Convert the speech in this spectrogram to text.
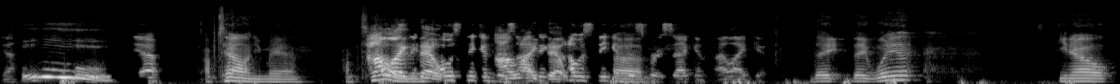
Yeah. Ooh. Yeah. I'm telling you, man. I'm telling I like you. that. I was thinking this. I, like I, think, that I was thinking this um, for a second. I like it. They they went, you know,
